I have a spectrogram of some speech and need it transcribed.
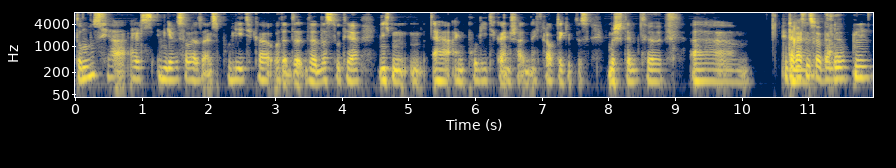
Du musst ja als in gewisser Weise als Politiker oder das tut ja nicht ein, äh, ein Politiker entscheiden. Ich glaube, da gibt es bestimmte ähm, Interessensverbände. Äh, Gruppen,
